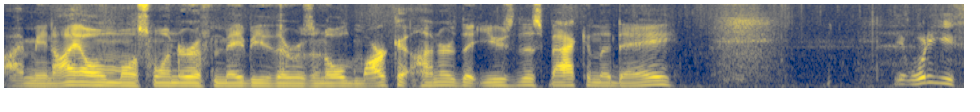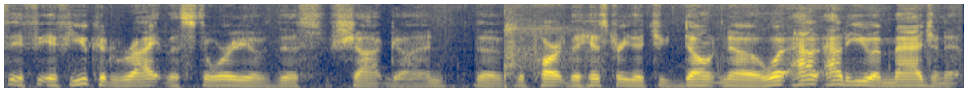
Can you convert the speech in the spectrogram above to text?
I mean, I almost wonder if maybe there was an old market hunter that used this back in the day. What do you th- if if you could write the story of this shotgun, the the part the history that you don't know? What how how do you imagine it?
